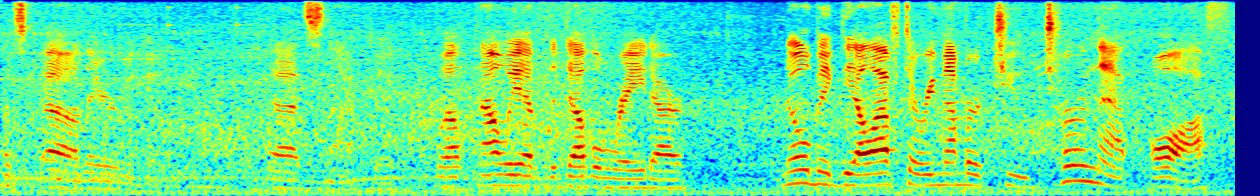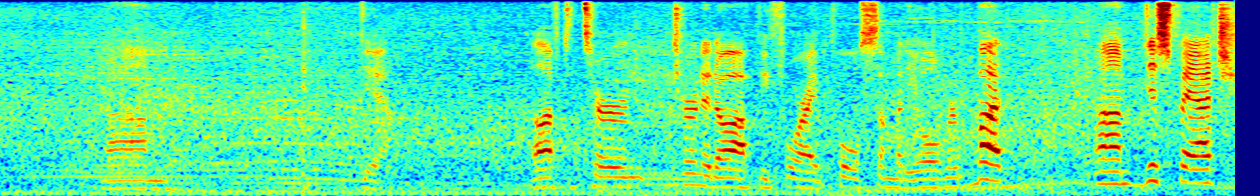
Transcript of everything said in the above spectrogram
let's. Oh, there we go. That's not good. Well, now we have the double radar. No big deal. I'll have to remember to turn that off. Um, yeah. I'll have to turn turn it off before I pull somebody over. But um, dispatch.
